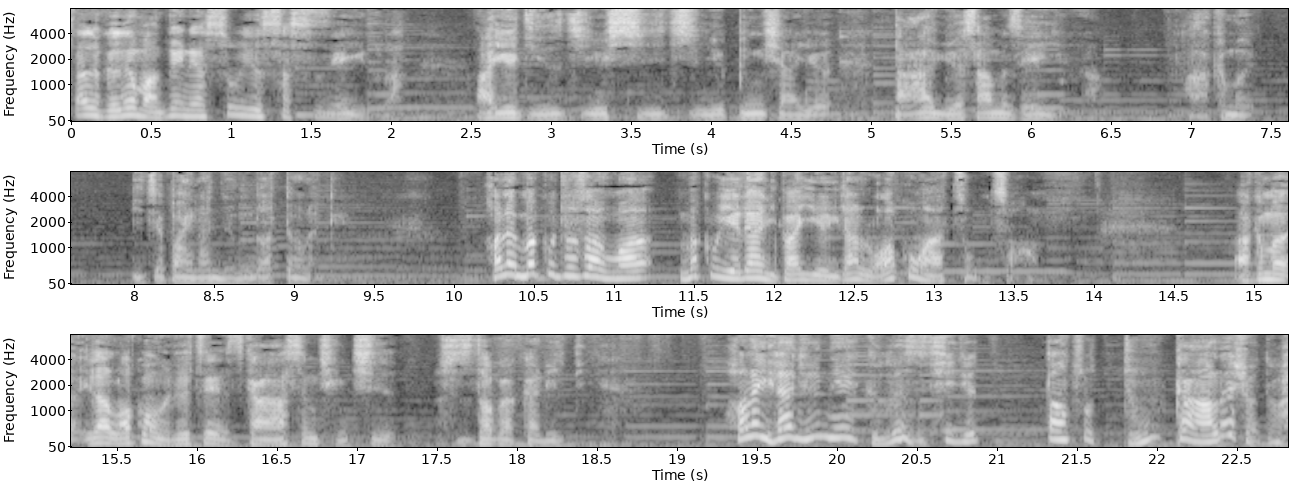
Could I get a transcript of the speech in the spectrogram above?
当然，搿个房间里所有设施侪有了，啊，有电视机，有洗衣机，有冰箱，有大浴，啥物事侪有了，啊，那么，伊再帮伊拉囡恩到蹲辣盖。好了，没过多少辰光，没过一两礼拜以后，伊拉老公也中招，啊，那么伊拉老公后头再自家也申请去住到个隔离点。好了，伊拉就拿搿个事体就当做度假了，晓得伐？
